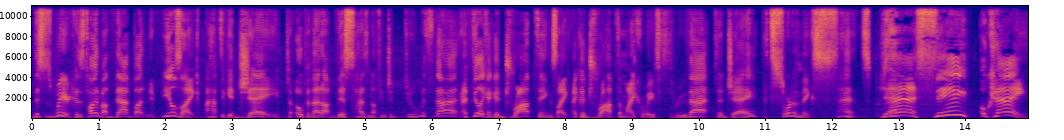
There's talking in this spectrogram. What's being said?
This is weird because it's talking about that button. It feels like I have to get Jay to open that up. This has nothing to do with that. I feel like I could drop things. Like I could drop the microwave through that to Jay. That sort of makes sense. Yes. See? Okay.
